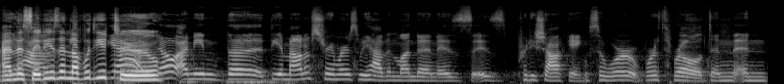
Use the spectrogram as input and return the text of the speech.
And the city is in love with you yeah, too. No, I mean the the amount of streamers we have in London is is pretty shocking. So we're we're thrilled, and and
